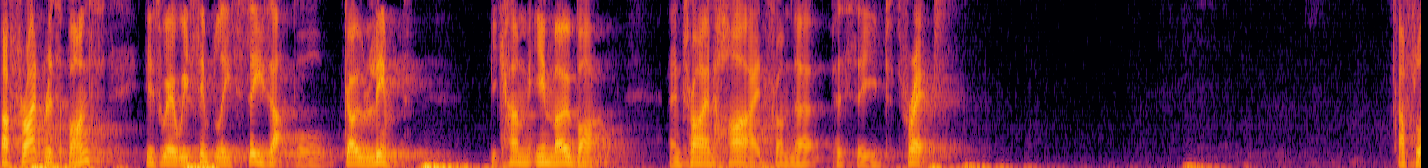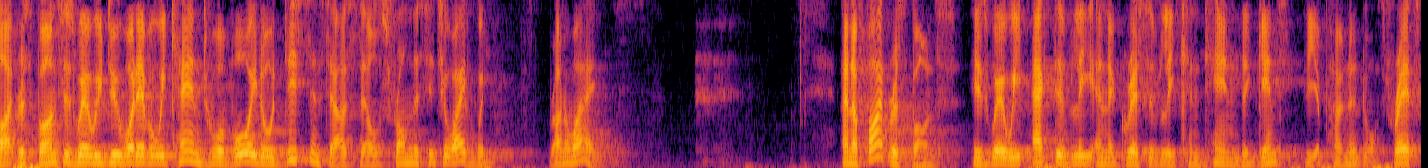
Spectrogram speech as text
A fright response is where we simply seize up or go limp, become immobile, and try and hide from the perceived threat. A flight response is where we do whatever we can to avoid or distance ourselves from the situation. We run away. And a fight response is where we actively and aggressively contend against the opponent or threat,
